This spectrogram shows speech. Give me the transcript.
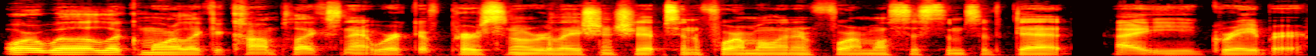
Or will it look more like a complex network of personal relationships and formal and informal systems of debt, i.e., Graeber?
